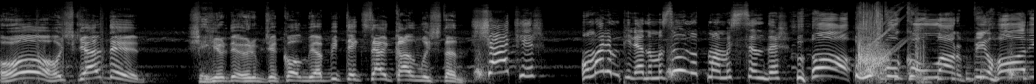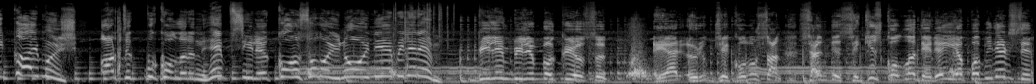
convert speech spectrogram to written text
Oo, hoş geldin. Şehirde örümcek olmayan bir tek sen kalmıştın. Şakir, umarım planımızı unutmamışsındır. Ha, bu kollar bir harikaymış. Artık bu kolların hepsiyle konsol oyunu oynayabilirim. Bilim bilim bakıyorsun. Eğer örümcek olursan sen de sekiz kolla deney yapabilirsin.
